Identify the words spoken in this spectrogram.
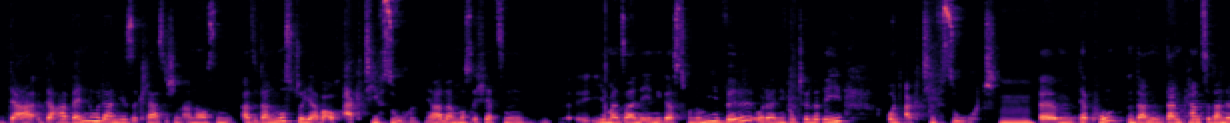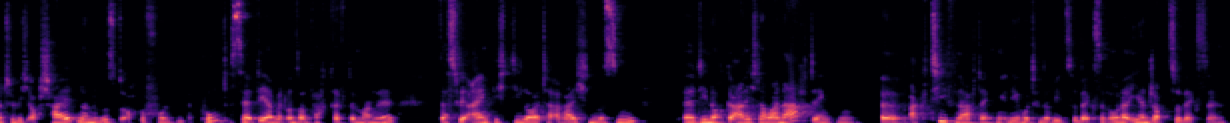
da, da, wenn du dann diese klassischen Annoncen, also dann musst du ja aber auch aktiv suchen, ja, dann muss ich jetzt ein, jemand sein, der in die Gastronomie will oder in die Hotellerie und aktiv sucht. Mhm. Ähm, der Punkt, und dann, dann kannst du dann natürlich auch schalten und wirst du auch gefunden. Der Punkt ist ja der mit unserem Fachkräftemangel, dass wir eigentlich die Leute erreichen müssen, äh, die noch gar nicht darüber nachdenken, äh, aktiv nachdenken, in die Hotellerie zu wechseln oder ihren Job zu wechseln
